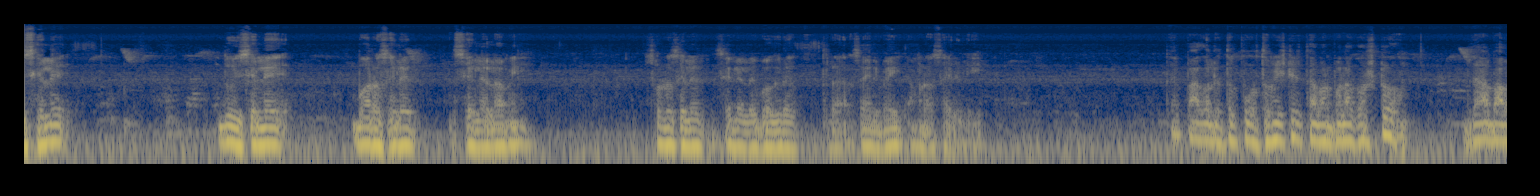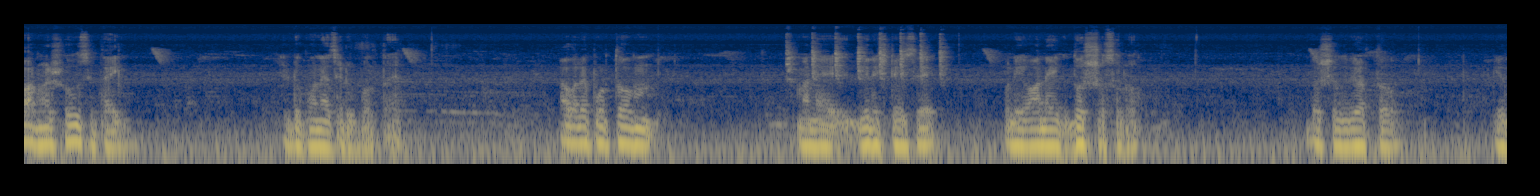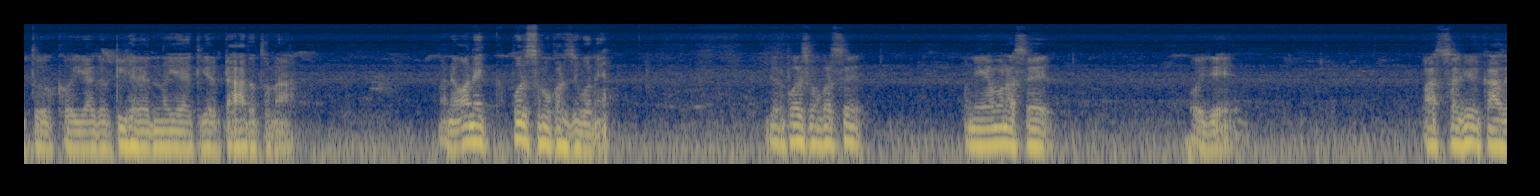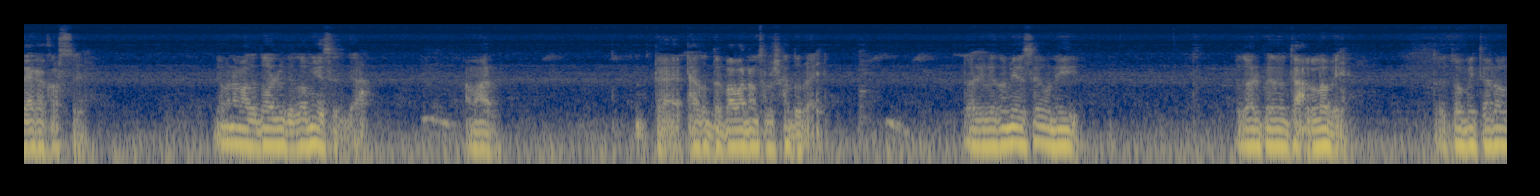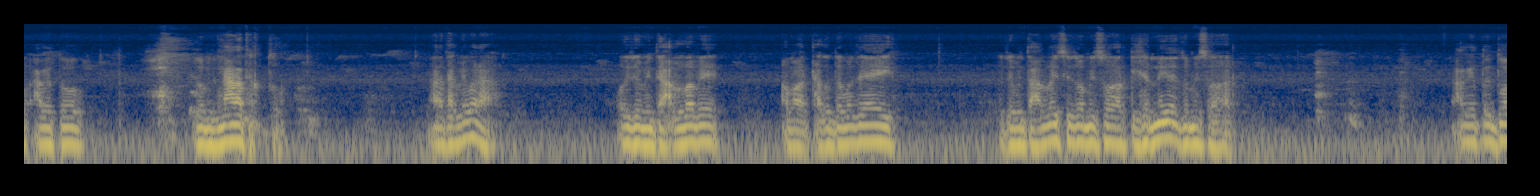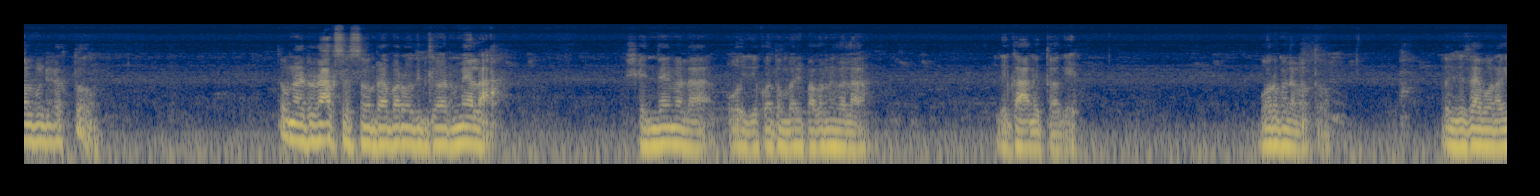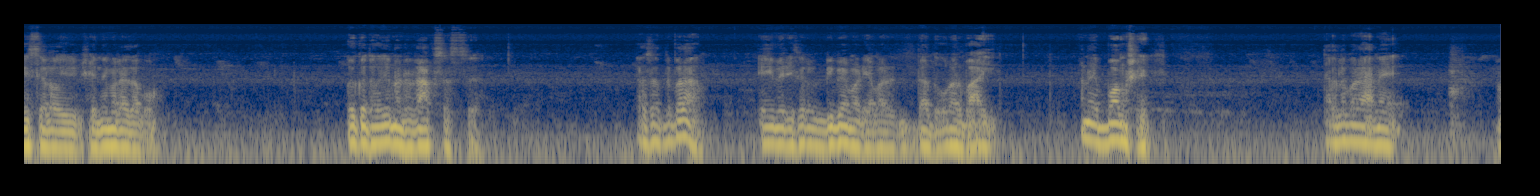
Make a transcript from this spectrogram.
দুই ছেলে দুই ছেলে, বড় ছেলের ছেলে আমি, ছোট ছেলের ছেলে হলো ভগীরথরা সাইরি ভাই আমরা সাইরি ভাই। পাগলের তো প্রথম স্টেজ তো আমার বলা কষ্ট, যা বাবার মায়ের শুনছি তাই। একটু মনে আছে, একটু বলতে পাগলের প্রথম মানে জিনিসটা হয়েছে উনি অনেক দস্য ছিল দস্য অর্থ কিন্তু কই একজন ক্লিয়ারের নইয়া ক্লিয়ার টাহা হতো না। মানে অনেক পরিশ্রম করে জীবনে। যখন পরিশ্রম করছে, উনি এমন আছে, ওই যে পাঁচ ছয় কাজ একা করছে। যেমন আমাকে দশ বিঘে জমিয়েছে যা আমার ঠাকুরদার বাবার নাম ছিল সাধু রায়। দশ বিঘে জমিয়েছে, উনি দশ বিঘে জমিতে আল্লবে। জমিতে আরও আগে তো জমিতে নাড়া থাকতো। নাড়া থাকলে বারা ওই জমিতে আল্লবে আমার ঠাকুরদা বলছে এই ওই জমিতে আল্লাইছে জমি সহার, কিসের নেই জমি সহার? আগে তো দল বলি রাখতো। তো ওনার একটু রাখছে ওনারা আবার ওদিনকে আবার মেলা সন্ধ্যার মেলা, ওই যে কদমবাড়ি পাগলের মেলা, যে গান হতো আগে, বড় মেলা মতো। ওই যে যাব না গেছিল, ওই সন্ধে মেলায় যাব। ওই কথা ওই জন্য রাখছে আসছে। পারা, এই ডিবে মারি, আমার দাদু, ওনার ভাই মানে থাকলে পরে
